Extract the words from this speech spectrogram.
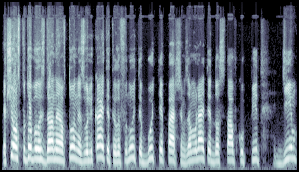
Якщо вам сподобалось дане авто, не зволікайте, телефонуйте, будьте першим, замовляйте доставку під дім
